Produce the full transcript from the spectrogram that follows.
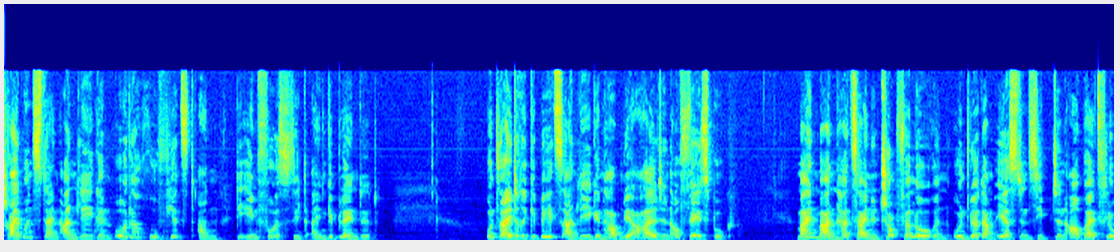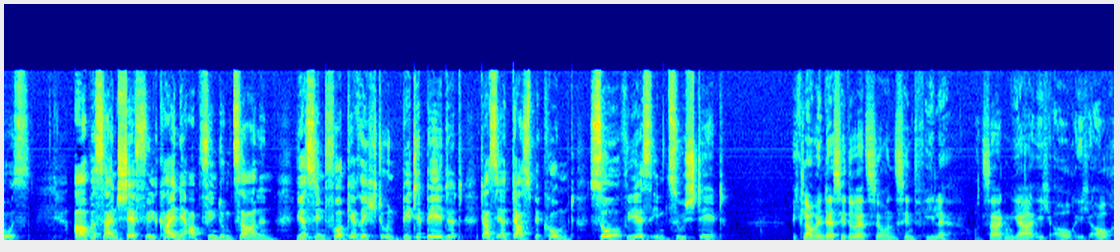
Schreib uns dein Anliegen oder ruf jetzt an. Die Infos sind eingeblendet. Und weitere Gebetsanliegen haben wir erhalten auf Facebook. Mein Mann hat seinen Job verloren und wird am 1.7. arbeitslos. Aber sein Chef will keine Abfindung zahlen. Wir sind vor Gericht und bitte betet, dass er das bekommt, so wie es ihm zusteht. Ich glaube, in der Situation sind viele und sagen, ja, ich auch, ich auch.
